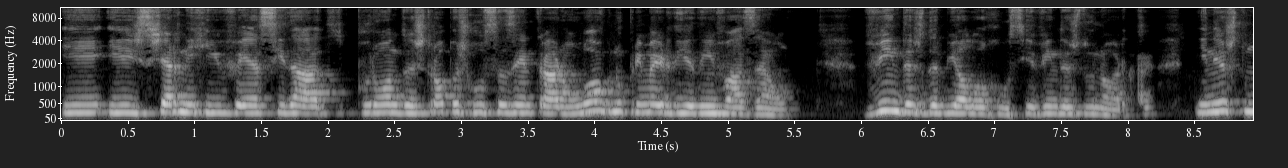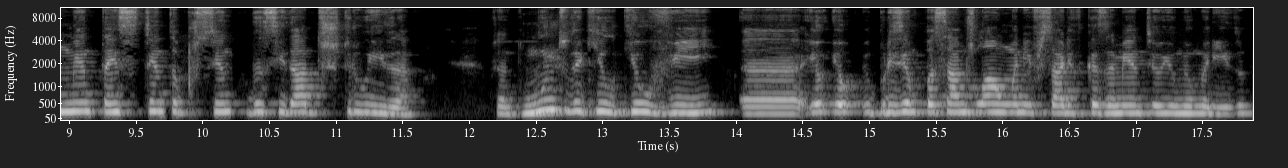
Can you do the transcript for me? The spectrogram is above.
E, e Chernihiv é a cidade por onde as tropas russas entraram logo no primeiro dia de invasão, vindas da Bielorrússia, vindas do norte, e neste momento tem 70% da cidade destruída. Portanto, muito daquilo que eu vi, uh, eu, eu, por exemplo, passámos lá um aniversário de casamento, eu e o meu marido,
